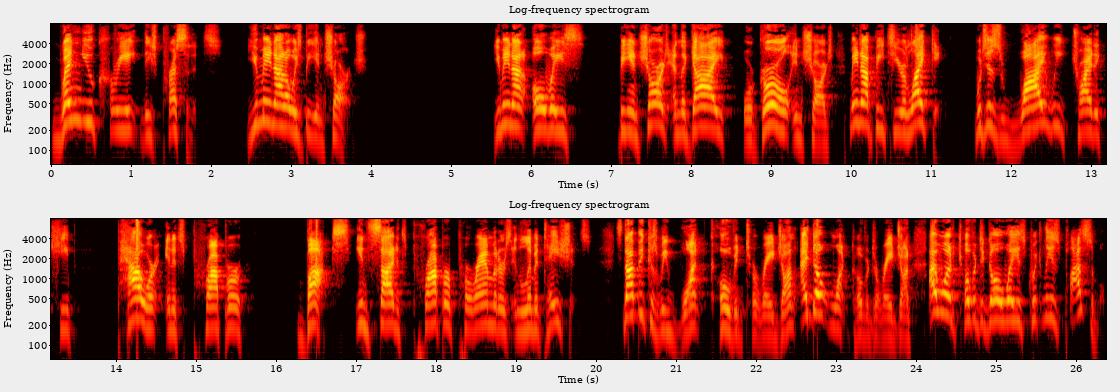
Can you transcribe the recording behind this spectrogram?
when you create these precedents, you may not always be in charge. You may not always be in charge, and the guy or girl in charge may not be to your liking, which is why we try to keep power in its proper box, inside its proper parameters and limitations. It's not because we want COVID to rage on. I don't want COVID to rage on. I want COVID to go away as quickly as possible.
